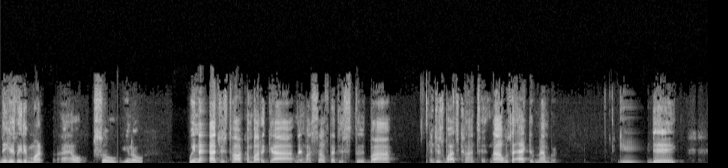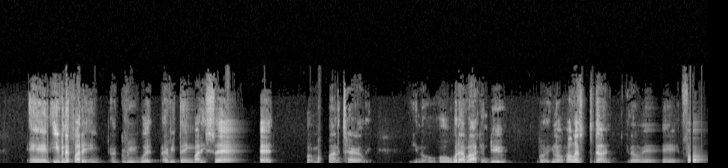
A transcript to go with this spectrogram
Niggas needed money. I helped. So, you know, we're not just talking about a guy like myself that just stood by and just watched content. No, I was an active member. You did. And even if I didn't agree with everything he said, but monetarily, you know, or whatever I can do, but you know, all that's done. You know what I mean? Fuck,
